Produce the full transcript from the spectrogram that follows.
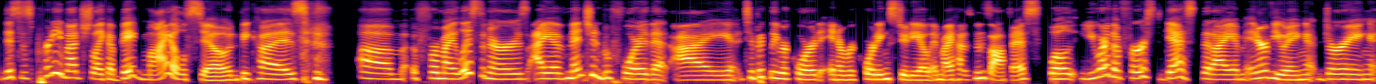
this is pretty much like a big milestone because um, for my listeners, I have mentioned before that I typically record in a recording studio in my husband's office. Well, you are the first guest that I am interviewing during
